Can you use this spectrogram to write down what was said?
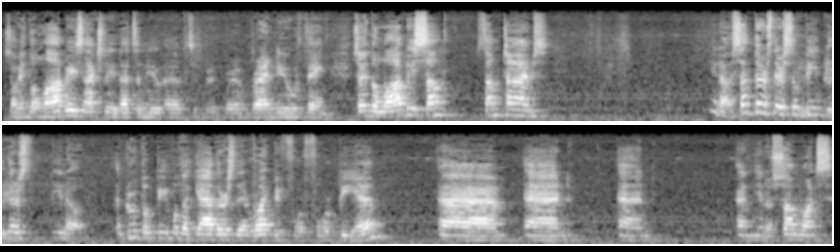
So in the lobbies, actually, that's a new, uh, a brand new thing. So in the lobbies, some sometimes, you know, sometimes there's some people, there's you know, a group of people that gathers there right before 4 p.m. Um, and and and you know, someone's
